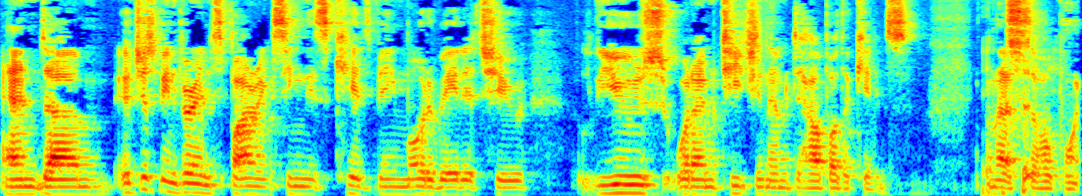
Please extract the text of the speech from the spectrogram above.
And um, it's just been very inspiring seeing these kids being motivated to use what I'm teaching them to help other kids. And that's the whole point.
